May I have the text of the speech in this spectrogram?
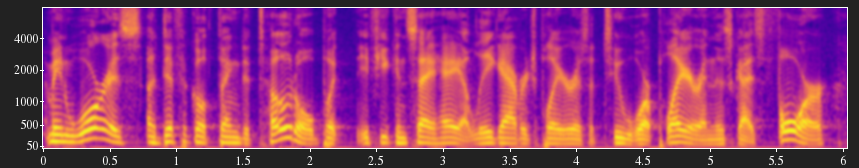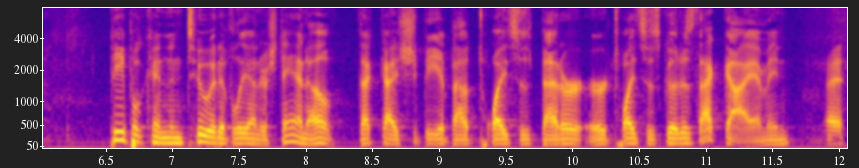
I mean, WAR is a difficult thing to total, but if you can say, hey, a league average player is a two WAR player and this guy's four, people can intuitively understand, oh, that guy should be about twice as better or twice as good as that guy. I mean, right.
